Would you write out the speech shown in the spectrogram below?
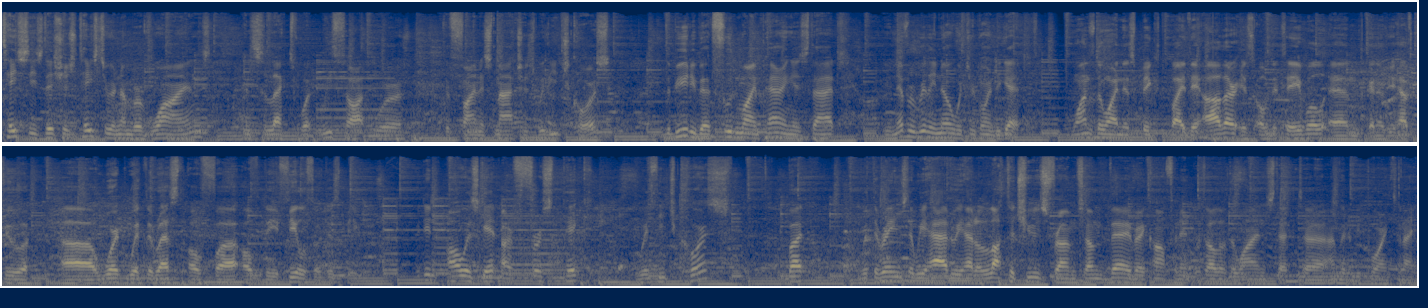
taste these dishes, taste through a number of wines, and select what we thought were the finest matches with each course. The beauty about food and wine pairing is that you never really know what you're going to get. Once the wine is picked by the other, it's off the table and kind of you have to uh, work with the rest of, uh, of the field, so to speak. We didn't always get our first pick with each course, but with the range that we had, we had a lot to choose from, so I'm very, very confident with all of the wines that uh, I'm going to be pouring tonight.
